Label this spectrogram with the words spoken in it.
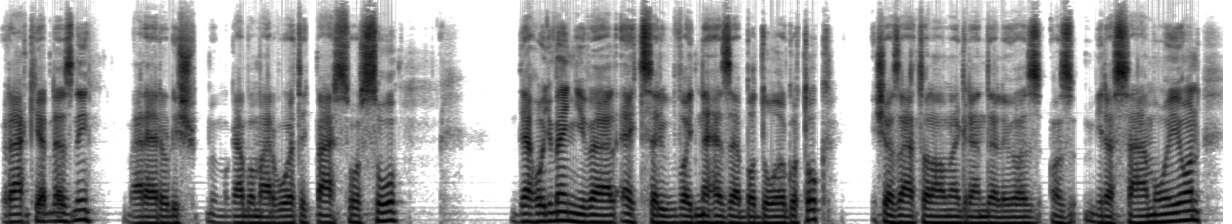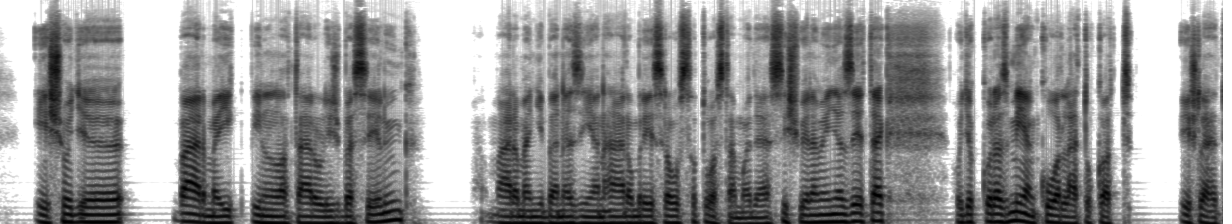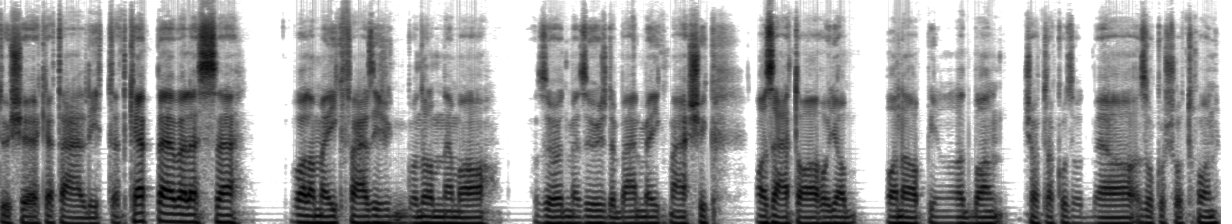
rákérdezni, bár erről is magában már volt egy párszor szó, de hogy mennyivel egyszerűbb vagy nehezebb a dolgotok, és azáltal a megrendelő az, az mire számoljon, és hogy bármelyik pillanatáról is beszélünk, már amennyiben ez ilyen három részre osztható, aztán majd ezt is véleményezzétek, hogy akkor az milyen korlátokat és lehetőségeket állít. Tehát keppelve lesz-e valamelyik fázis, gondolom nem a, a zöldmezős, de bármelyik másik, azáltal, hogy abban a pillanatban csatlakozott be az okos otthon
